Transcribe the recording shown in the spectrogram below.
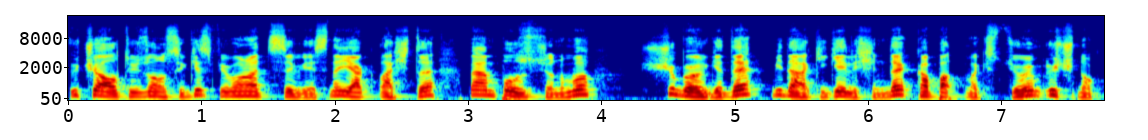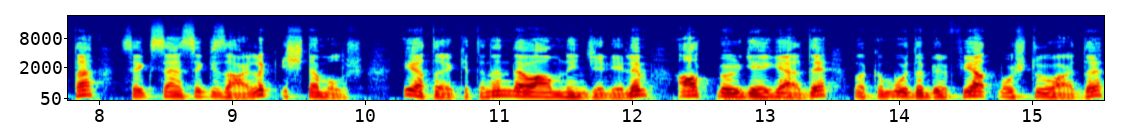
3618 Fibonacci seviyesine yaklaştı. Ben pozisyonumu şu bölgede bir dahaki gelişinde kapatmak istiyorum. 3.88 aylık işlem olur. Fiyat hareketinin devamını inceleyelim. Alt bölgeye geldi. Bakın burada bir fiyat boşluğu vardı.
